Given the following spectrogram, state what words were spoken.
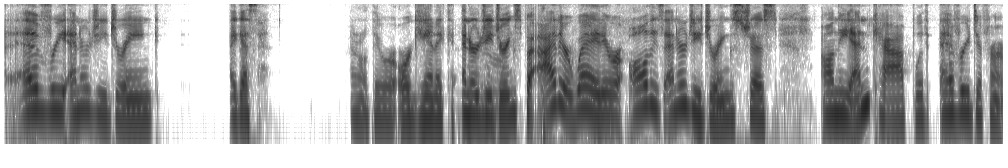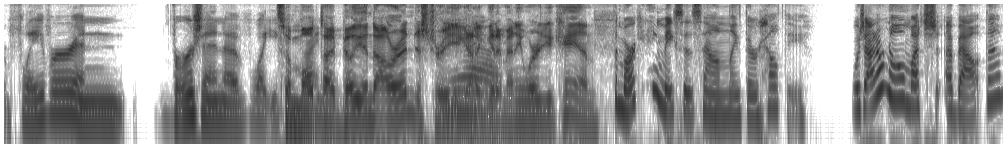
every energy drink. I guess I don't know if they were organic energy drinks, but either way, there were all these energy drinks just on the end cap with every different flavor and version of what you It's a can find. multi-billion dollar industry. You got to get them anywhere you can. The marketing makes it sound like they're healthy, which I don't know much about them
